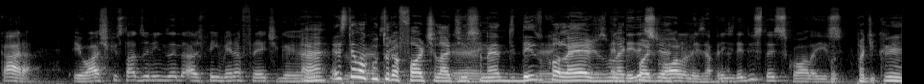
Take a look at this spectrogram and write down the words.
Cara, eu acho que os Estados Unidos ainda vem bem na frente ganhando. É, eles têm uma cultura forte lá disso, né? De- desde o colégio, os é, moleques desde a podem. escola, né? Eles aprendem desde da escola isso. Pode crer.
